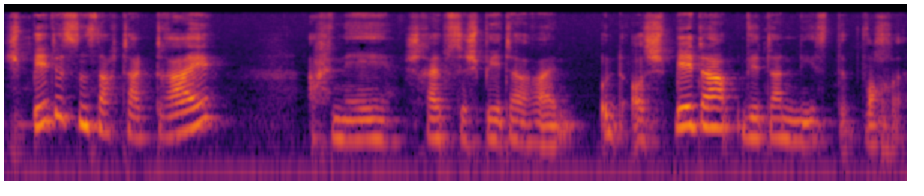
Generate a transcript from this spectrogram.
spätestens nach Tag drei ach nee, schreibst du später rein. Und aus später wird dann nächste Woche.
